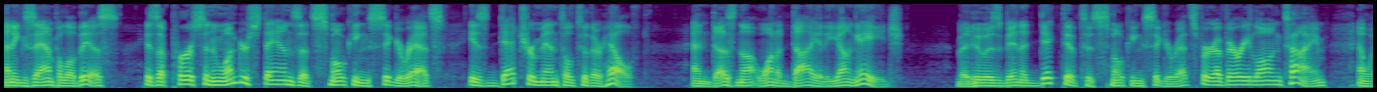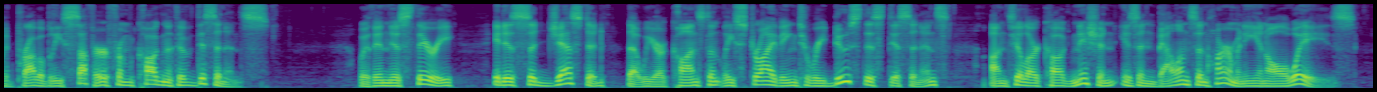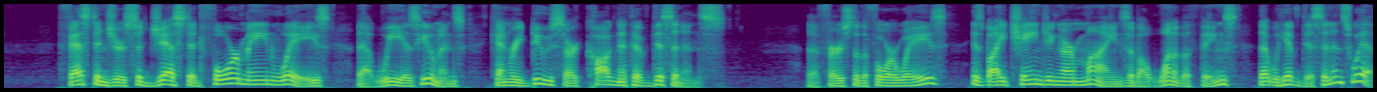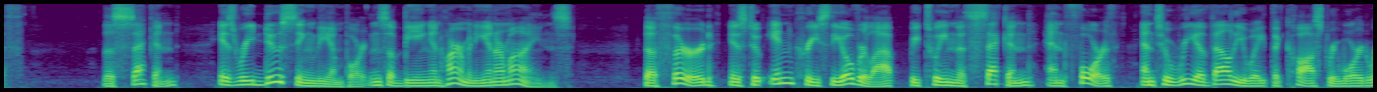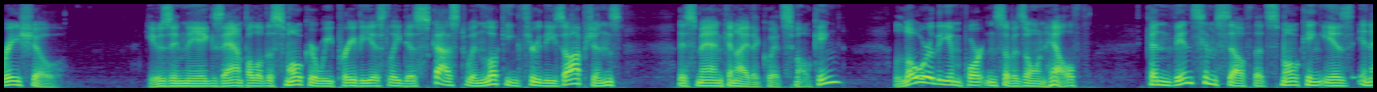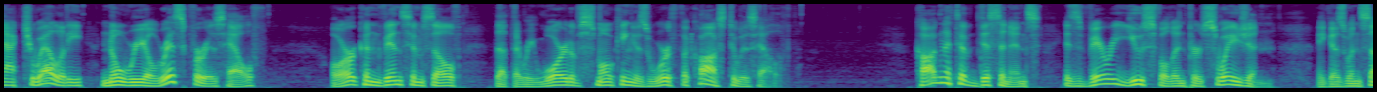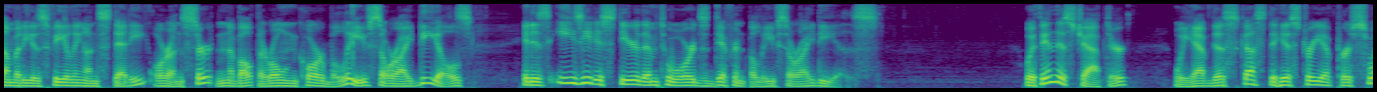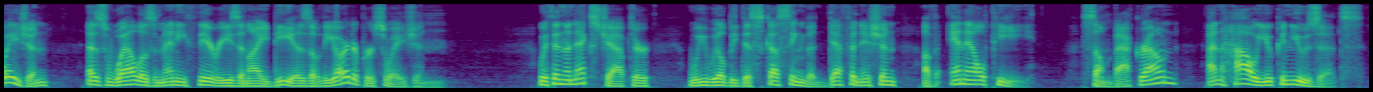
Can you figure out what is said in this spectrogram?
An example of this is a person who understands that smoking cigarettes is detrimental to their health and does not want to die at a young age, but who has been addictive to smoking cigarettes for a very long time and would probably suffer from cognitive dissonance. Within this theory, it is suggested that we are constantly striving to reduce this dissonance until our cognition is in balance and harmony in all ways. Festinger suggested four main ways that we as humans can reduce our cognitive dissonance. The first of the four ways is by changing our minds about one of the things that we have dissonance with. The second is reducing the importance of being in harmony in our minds. The third is to increase the overlap between the second and fourth and to reevaluate the cost reward ratio. Using the example of the smoker we previously discussed when looking through these options, this man can either quit smoking lower the importance of his own health, convince himself that smoking is in actuality no real risk for his health, or convince himself that the reward of smoking is worth the cost to his health. Cognitive dissonance is very useful in persuasion because when somebody is feeling unsteady or uncertain about their own core beliefs or ideals, it is easy to steer them towards different beliefs or ideas. Within this chapter, we have discussed the history of persuasion as well as many theories and ideas of the art of persuasion. Within the next chapter, we will be discussing the definition of NLP, some background, and how you can use it.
